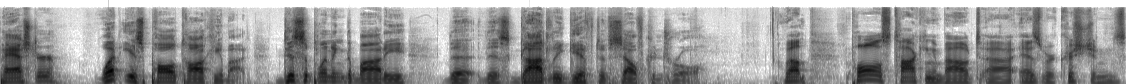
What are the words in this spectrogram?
Pastor, what is Paul talking about? Disciplining the body, the this godly gift of self-control. Well, Paul's talking about uh, as we're Christians,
